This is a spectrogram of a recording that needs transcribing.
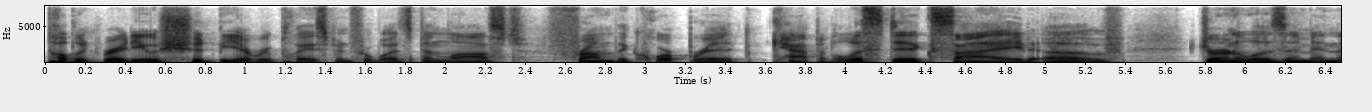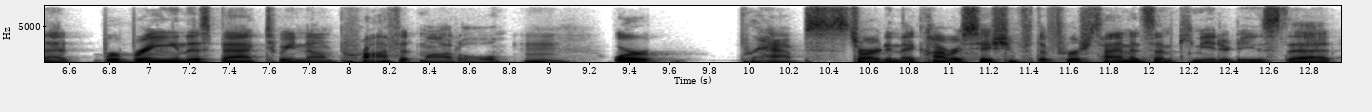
public radio should be a replacement for what's been lost from the corporate capitalistic side of journalism and that we're bringing this back to a nonprofit model mm. or perhaps starting that conversation for the first time in some communities that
